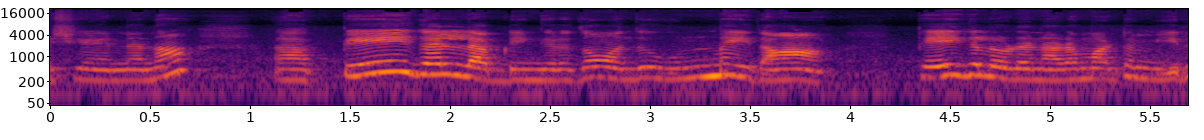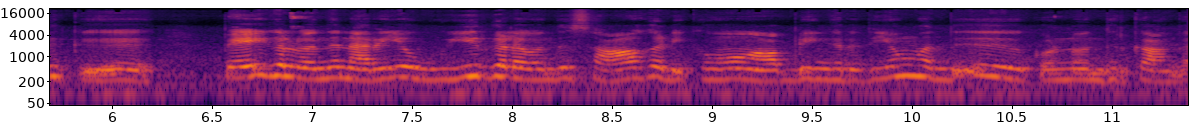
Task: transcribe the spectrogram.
விஷயம் என்னென்னா பேய்கள் அப்படிங்கிறதும் வந்து உண்மைதான். பேய்களோட நடமாட்டம் இருக்குது பேய்கள் வந்து நிறைய உயிர்களை வந்து சாகடிக்கும் அப்படிங்கிறதையும் வந்து கொண்டு வந்திருக்காங்க.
